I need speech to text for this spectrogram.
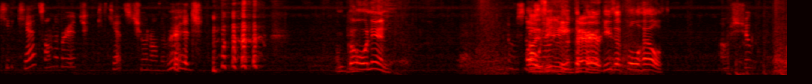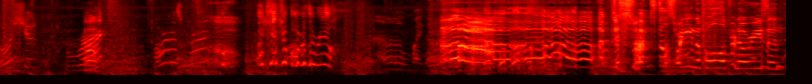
Kitty cat's on the bridge. Kitty cat's chewing on the bridge. I'm going in. It Oh, not he's eating ate the the parrot. parrot. He's at full health. Oh shoot! Oh shoot! Oh. Run, Forrest, run! I can't jump over the rail. Oh my god! Oh! I'm just, I'm still swinging the bola for no reason.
